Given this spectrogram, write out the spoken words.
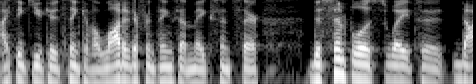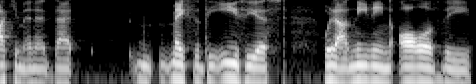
I think you could think of a lot of different things that make sense there. The simplest way to document it that makes it the easiest without needing all of the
